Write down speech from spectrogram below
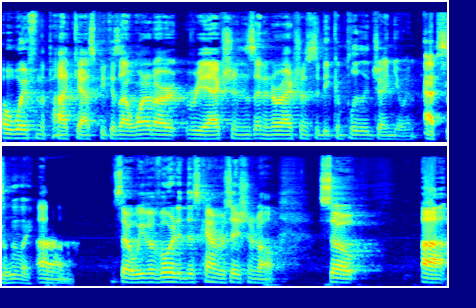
away from the podcast because I wanted our reactions and interactions to be completely genuine. Absolutely. Um, so we've avoided this conversation at all. So, uh,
